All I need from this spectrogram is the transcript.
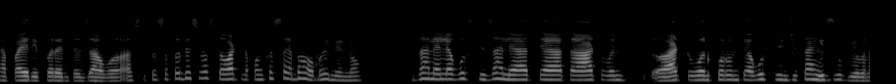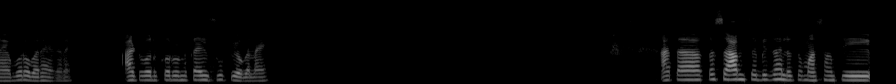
ह्या पायरीपर्यंत जावं. असं तसं कधीच नसतं वाटलं. पण कसं आहे भाऊ बहिणीनो झालेल्या गोष्टी झाल्या त्या आता आठवण आठवण करून त्या गोष्टींची काहीच उपयोग नाही बरोबर आहे का नाही? आठवण करून काहीच उपयोग नाही. आता कसं आमचं बी झालं तुम्हाला सांगते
